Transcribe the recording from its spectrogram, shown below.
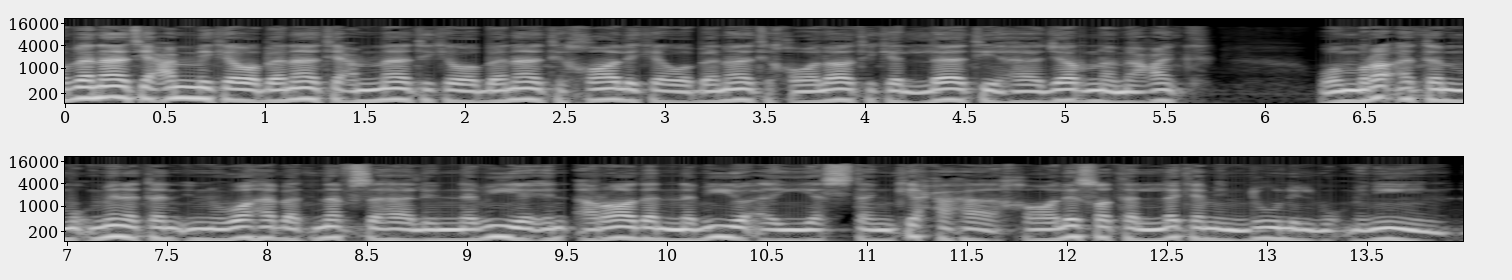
وبنات عمك وبنات عماتك وبنات خالك وبنات خالاتك اللاتي هاجرن معك وامرأة مؤمنة إن وهبت نفسها للنبي إن أراد النبي أن يستنكحها خالصة لك من دون المؤمنين.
